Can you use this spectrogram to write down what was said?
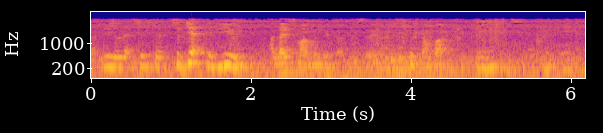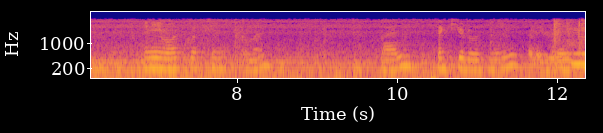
But you know, that's just a subjective view. Allah is Mamun it us, so it will come back. Okay. Any more questions, comments? Well, thank you, Rosemary. Thank you.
